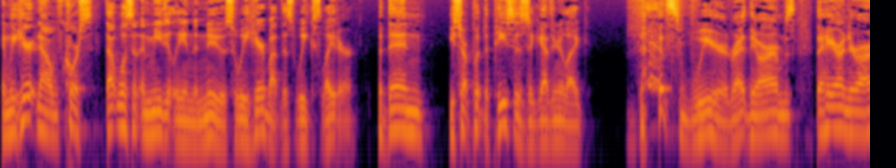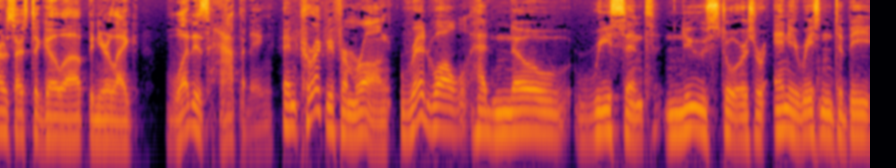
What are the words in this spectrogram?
And we hear it now, of course, that wasn't immediately in the news. So we hear about this weeks later. But then you start putting the pieces together and you're like, that's weird, right? The arms, the hair on your arm starts to go up and you're like, what is happening? And correct me if I'm wrong, Redwall had no recent news stories or any reason to be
